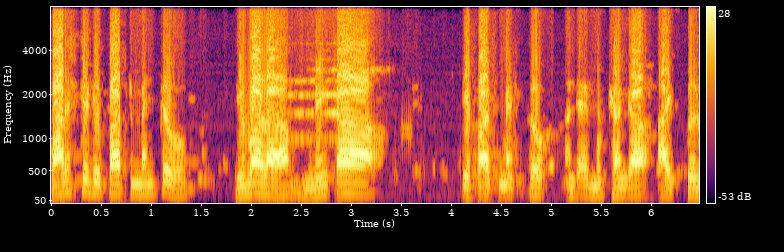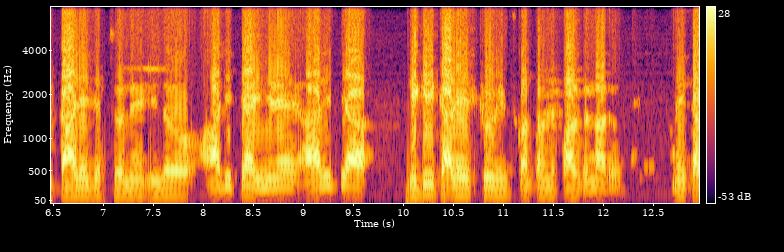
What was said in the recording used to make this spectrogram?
ఫారెస్ట్ డిపార్ట్మెంటు ఇవాళ మిగతా డిపార్ట్మెంట్స్ అంటే ముఖ్యంగా హై స్కూల్ కాలేజెస్ ఇందులో Aditya engineer Aditya degree college students కొంతమంది పాల్గొన్నారు. మిగతా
